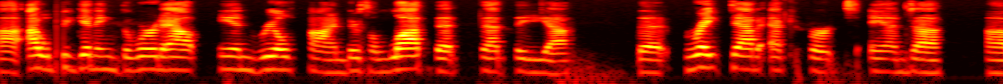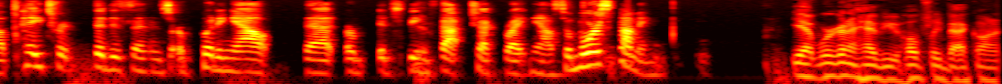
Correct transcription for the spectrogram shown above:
Uh, I will be getting the word out in real time. There's a lot that that the uh, the great data experts and uh, uh, patriot citizens are putting out that or it's being yeah. fact checked right now. So more's coming. Yeah, we're going to have you hopefully back on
